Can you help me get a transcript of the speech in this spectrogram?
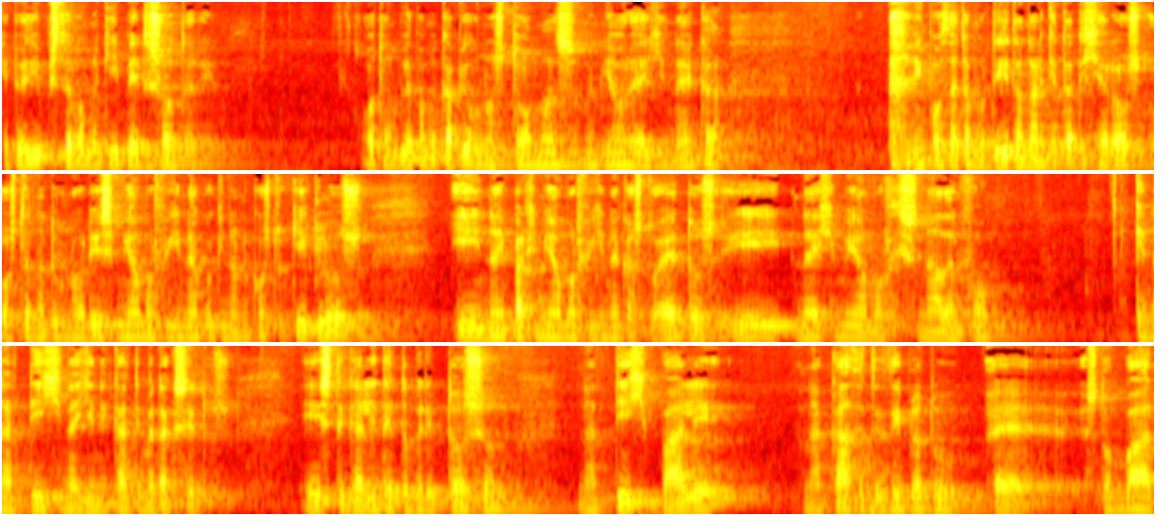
Και το ίδιο πιστεύαμε και οι περισσότεροι. Όταν βλέπαμε κάποιο γνωστό μας με μια ωραία γυναίκα, υποθέταμε ότι ήταν αρκετά τυχερός ώστε να του γνωρίσει μια όμορφη γυναίκα ο κοινωνικός του κύκλος ή να υπάρχει μια όμορφη γυναίκα στο έτος ή να έχει μια όμορφη συνάδελφο και να τύχει να γίνει κάτι μεταξύ τους. Ή στην καλύτερη των περιπτώσεων να τύχει πάλι να κάθεται δίπλα του ε, στο μπαρ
